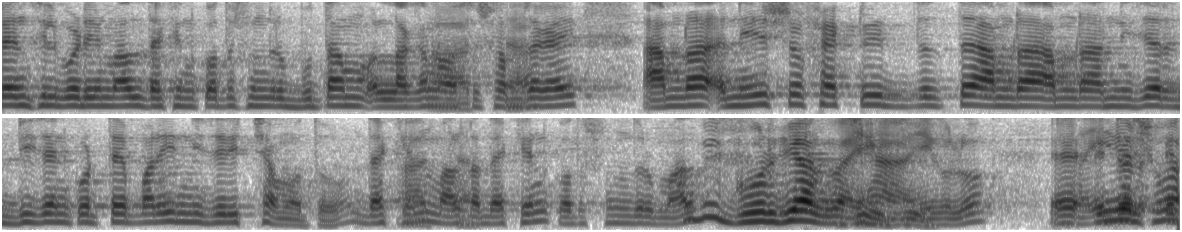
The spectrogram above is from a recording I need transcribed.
টেন্সিল বডির মাল দেখেন কত সুন্দর বুতাম লাগানো আছে সব জায়গায়। আমরা নিজস্ব ফ্যাক্টরিতে আমরা আমরা নিজের ডিজাইন করতে পারি নিজের ইচ্ছা মতো। দেখেন মালটা দেখেন কত সুন্দর মাল। খুবই গর্জিয়াস ভাই। হ্যাঁ এগুলো। আচ্ছা, ঈদের সময়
